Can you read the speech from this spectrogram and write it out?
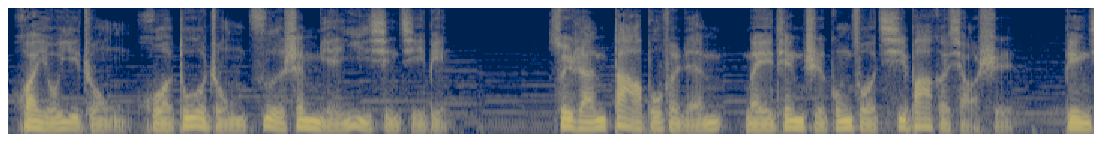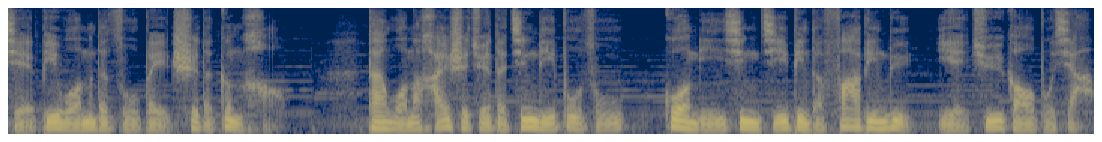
患有一种或多种自身免疫性疾病。虽然大部分人每天只工作七八个小时，并且比我们的祖辈吃得更好，但我们还是觉得精力不足。过敏性疾病的发病率也居高不下。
